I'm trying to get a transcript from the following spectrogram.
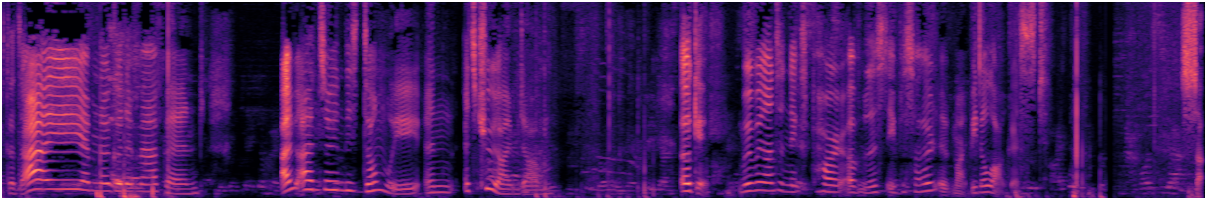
because I am no good at math and I'm answering this dumbly and it's true I'm dumb. Okay, moving on to the next part of this episode. It might be the longest. So,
